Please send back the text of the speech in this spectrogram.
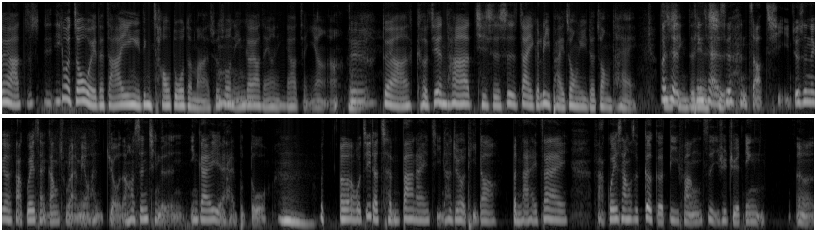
对啊，只是因为周围的杂音一定超多的嘛，所以说你应该要怎样，你应该要怎样啊？对，对啊，可见他其实是在一个力排众议的状态而且听起来是。很早期，就是那个法规才刚出来没有很久，然后申请的人应该也还不多。嗯，呃，我记得陈爸那一集他就有提到，本来在法规上是各个地方自己去决定。呃，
